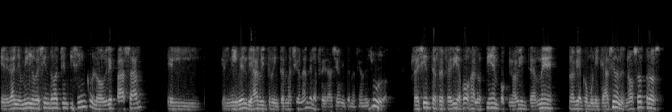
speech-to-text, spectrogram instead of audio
en el año 1985 logré pasar el, el nivel de árbitro internacional de la Federación Internacional de Judo. Recién te referías vos a los tiempos que no había internet, no había comunicaciones. Nosotros,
